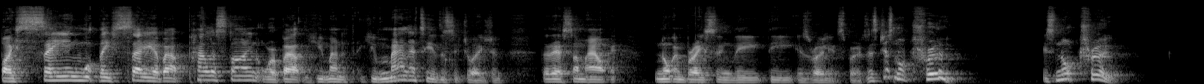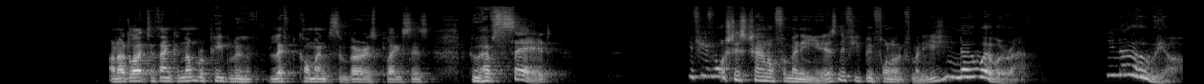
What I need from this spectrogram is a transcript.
by saying what they say about Palestine or about the humanity, humanity of the situation that they're somehow not embracing the, the Israeli experience. It's just not true. It's not true. And I'd like to thank a number of people who've left comments in various places who have said, if you've watched this channel for many years and if you've been following it for many years, you know where we're at. You know who we are.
